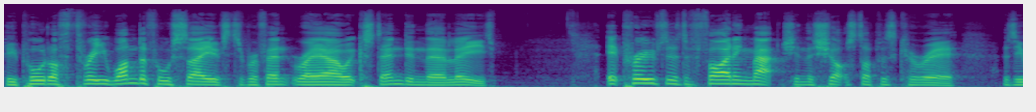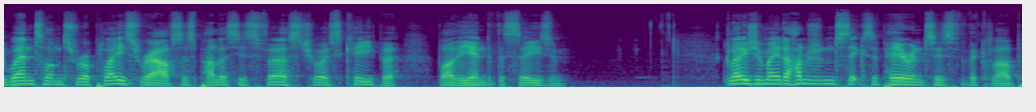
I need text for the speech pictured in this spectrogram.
who pulled off three wonderful saves to prevent Real extending their lead. It proved a defining match in the shot stopper's career, as he went on to replace Rouse as Palace's first choice keeper by the end of the season. Glazier made 106 appearances for the club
